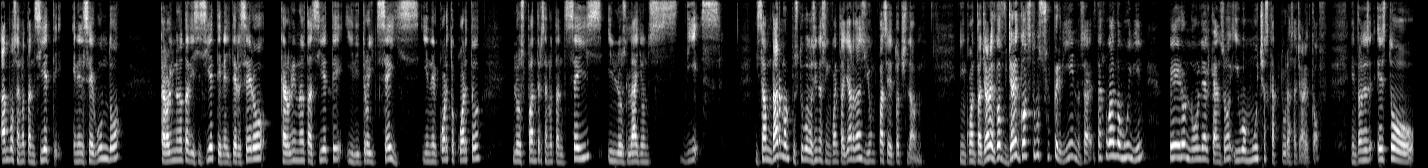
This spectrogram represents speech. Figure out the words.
ambos anotan 7. En el segundo, Carolina anota 17. En el tercero, Carolina anota 7 y Detroit 6. Y en el cuarto cuarto, los Panthers anotan 6 y los Lions 10. Y Sam Darnold pues tuvo 250 yardas y un pase de touchdown. En cuanto a Jared Goff, Jared Goff estuvo súper bien, o sea, está jugando muy bien, pero no le alcanzó y hubo muchas capturas a Jared Goff. Y entonces esto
